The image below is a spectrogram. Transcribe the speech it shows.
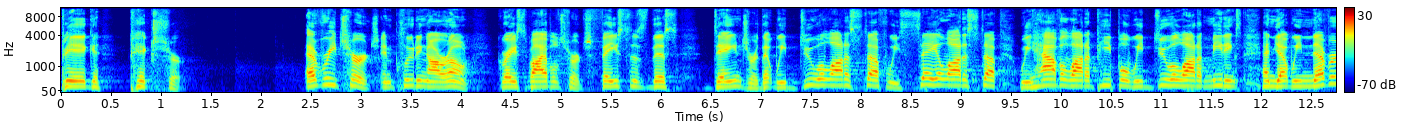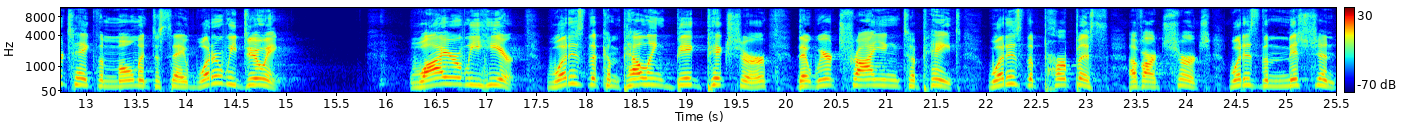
big picture. Every church, including our own, Grace Bible Church, faces this danger that we do a lot of stuff, we say a lot of stuff, we have a lot of people, we do a lot of meetings, and yet we never take the moment to say, What are we doing? Why are we here? What is the compelling big picture that we're trying to paint? What is the purpose of our church? What is the mission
